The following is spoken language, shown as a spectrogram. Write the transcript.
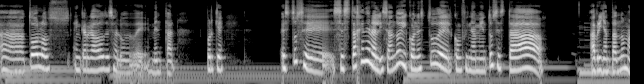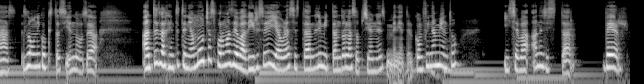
a todos los encargados de salud mental, porque esto se, se está generalizando y con esto del confinamiento se está abrillantando más. Es lo único que está haciendo. O sea, antes la gente tenía muchas formas de evadirse y ahora se están limitando las opciones mediante el confinamiento y se va a necesitar ver.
